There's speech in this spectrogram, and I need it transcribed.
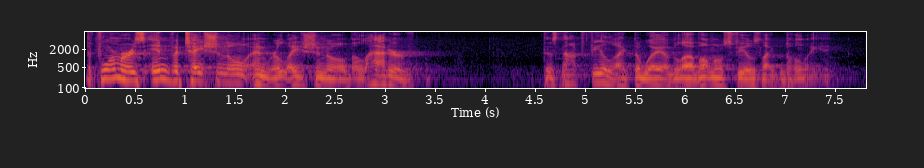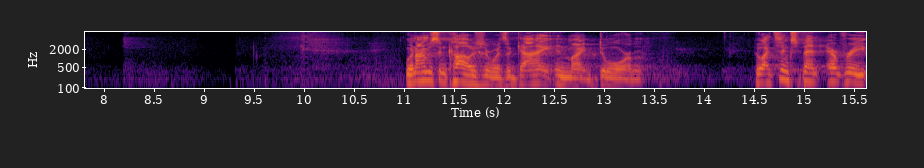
The former is invitational and relational. The latter does not feel like the way of love, almost feels like bullying. When I was in college, there was a guy in my dorm who I think spent every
